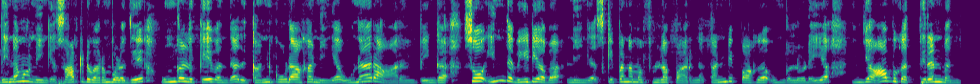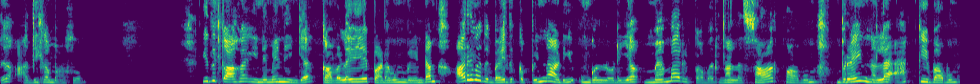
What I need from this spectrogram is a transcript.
தினமும் நீங்கள் சாப்பிட்டுட்டு வரும்பொழுது உங்களுக்கே வந்து அது கண் கண்கூடாக நீங்கள் உணர ஆரம்பிப்பீங்க. ஸோ இந்த வீடியோவை நீங்கள் ஸ்கிப் பண்ணாமல் ஃபுல்லாக பாருங்கள் கண்டிப்பாக உங்களுடைய ஞாபக திறன் வந்து அதிகமாகும். இதுக்காக இனிமேல் நீங்கள் கவலையே படவும் வேண்டாம். அறுபது வயதுக்கு பின்னாடி உங்களுடைய மெமரி பவர் நல்ல ஷார்ப்பாகவும் பிரெயின் நல்ல ஆக்டிவாகவும்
